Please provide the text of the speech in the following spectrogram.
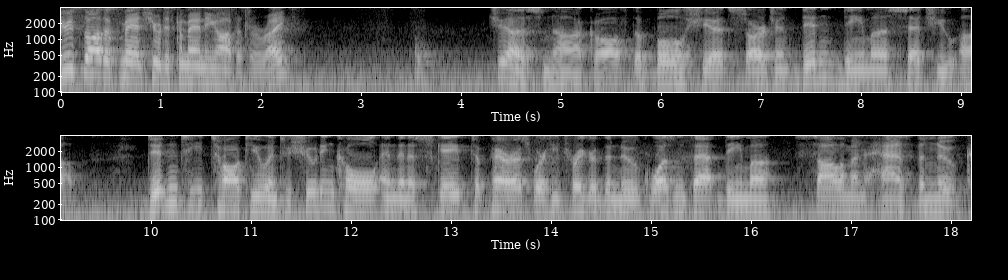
You saw this man shoot his commanding officer, right? Just knock off the bullshit, Sergeant. Didn't Dima set you up? Didn't he talk you into shooting Cole and then escape to Paris where he triggered the nuke? Wasn't that Dima? Solomon has the nuke.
